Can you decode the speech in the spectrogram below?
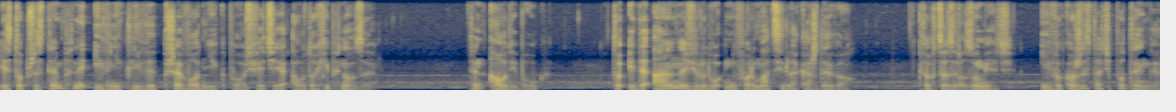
Jest to przystępny i wnikliwy przewodnik po świecie autohipnozy. Ten audiobook to idealne źródło informacji dla każdego, kto chce zrozumieć i wykorzystać potęgę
